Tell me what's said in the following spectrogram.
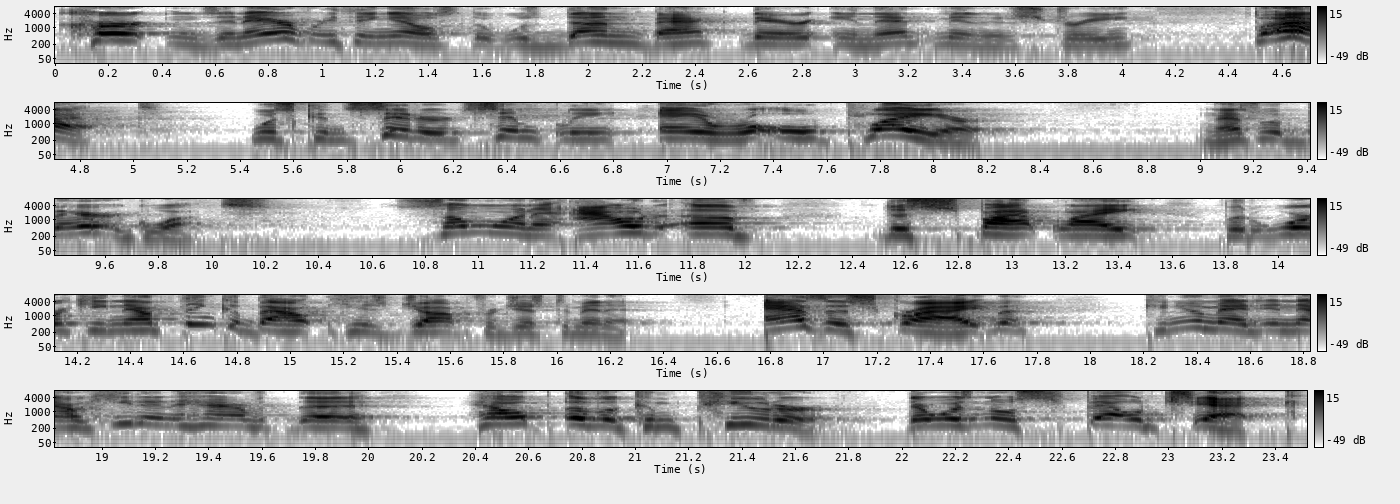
curtains and everything else that was done back there in that ministry but was considered simply a role player. And that's what Baruch was someone out of the spotlight, but working. Now, think about his job for just a minute. As a scribe, can you imagine? Now, he didn't have the help of a computer, there was no spell check.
